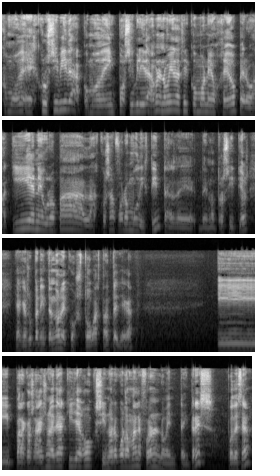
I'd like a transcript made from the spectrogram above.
como de exclusividad, como de imposibilidad. Hombre, no voy a decir como Neo Geo, pero aquí en Europa las cosas fueron muy distintas de, en otros sitios, ya que a Super Nintendo le costó bastante llegar. Y para que os hagáis una idea, aquí llegó, si no recuerdo mal, fueron el 93, ¿puede ser?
